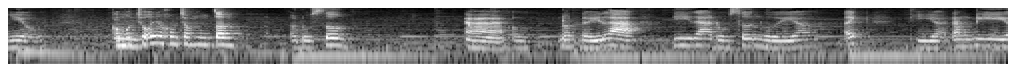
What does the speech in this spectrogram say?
nhiều. Ấy. có một Ừ. chỗ nhưng không trong trung tâm ở Đồ Sơn. À. Ừ. đợt đấy là đi ra Đồ Sơn với uh, ếch thì uh, đang đi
